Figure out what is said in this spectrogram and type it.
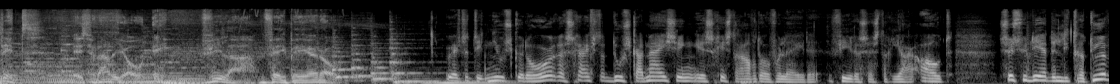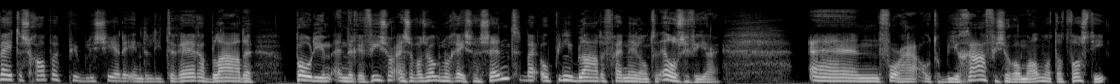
Dit is Radio 1, Villa VPRO. U heeft het in het nieuws kunnen horen. Schrijfster Duska Meising is gisteravond overleden, 64 jaar oud. Ze studeerde literatuurwetenschappen, publiceerde in de literaire bladen Podium en de Revisor... en ze was ook nog recensent bij opiniebladen Vrij Nederland en Elsevier. En voor haar autobiografische roman, want dat was die,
